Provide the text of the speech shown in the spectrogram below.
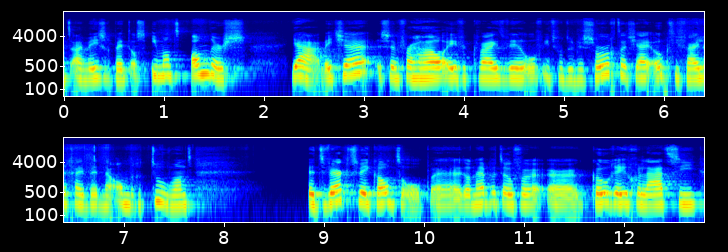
100% aanwezig bent als iemand anders, ja, weet je, zijn verhaal even kwijt wil of iets wil doen. Dus zorg dat jij ook die veiligheid bent naar anderen toe. Want het werkt twee kanten op. Uh, dan hebben we het over uh, co-regulatie.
